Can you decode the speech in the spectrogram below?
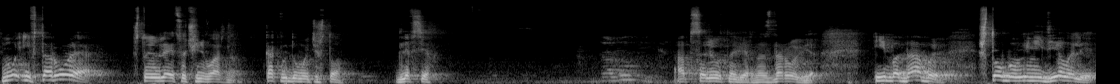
Ну и второе, что является очень важным. Как вы думаете, что? Для всех? Здоровье. Абсолютно верно, здоровье. Ибо дабы, что бы вы ни делали,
